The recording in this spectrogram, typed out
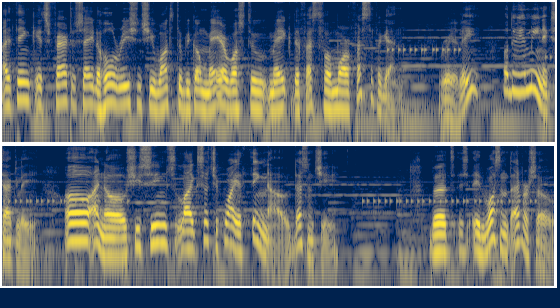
I think it's fair to say the whole reason she wanted to become mayor was to make the festival more festive again. Really? What do you mean exactly? Oh, I know, she seems like such a quiet thing now, doesn't she? But it wasn't ever so.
